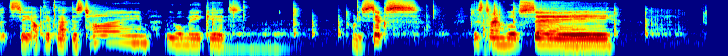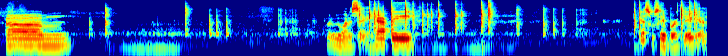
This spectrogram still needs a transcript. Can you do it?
let's see, I'll pick that this time. We will make it 26. This time we'll say, um, what do we want to say? Happy, I guess we'll say birthday again.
